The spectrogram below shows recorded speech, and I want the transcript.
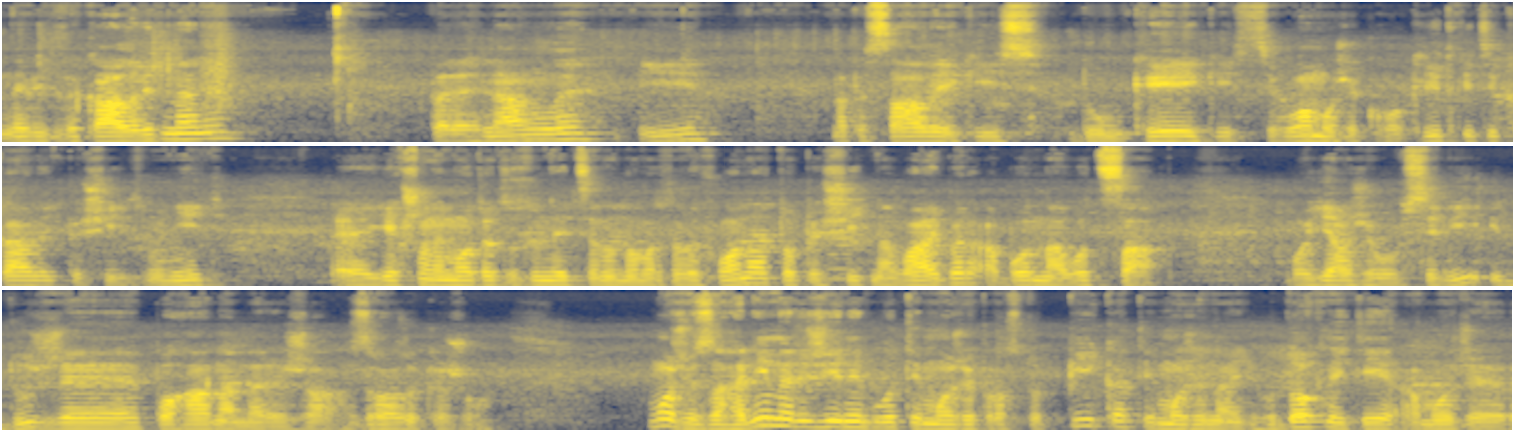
не відвикали від мене, переглянули і написали якісь думки, якісь цього, може кого клітки цікавлять, пишіть, дзвоніть. Е, якщо не можете додзвонитися на номер телефона, то пишіть на Viber або на WhatsApp. Бо я живу в селі і дуже погана мережа, зразу кажу. Може взагалі мережі не бути, може просто пікати, може навіть гудок не йти, а може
